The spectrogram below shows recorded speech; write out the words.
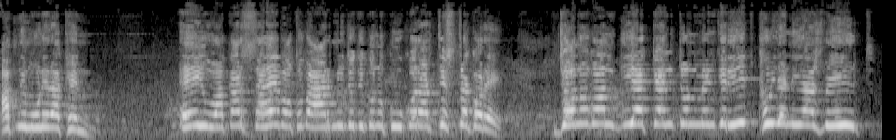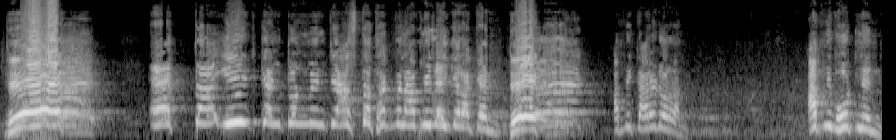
আপনি মনে রাখেন এই ওয়াকার সাহেব অথবা আর্মি যদি কোনো কু করার চেষ্টা করে জনগণ গিয়ে ক্যান্টনমেন্টের ইট খুঁজে নিয়ে আসবে ইট। ঠিক। একটা ইট ক্যান্টনমেন্টে আস্থা থাকবে না আপনি লাইকে রাখেন। ঠিক। আপনি কারে ডরান? আপনি ভোট নেন।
